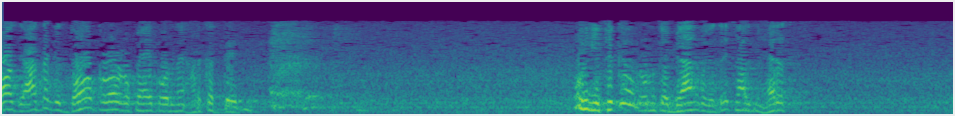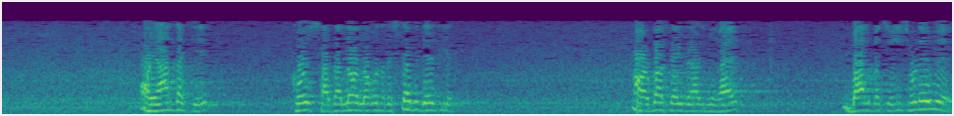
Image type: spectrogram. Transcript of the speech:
اور جہاں تک کہ دو کروڑ روپے کو انہوں نے حرکت دے دی۔ ان کی فکر اور ان کے بیان کو جو دیکھا آدمی حیرت اور یہاں تک کہ کوئی سادہ لو لوگوں نے رشتہ بھی دے دیا۔ اور بس ایک آدمی غائب۔ بال بچے نہیں چھوڑے ہوئے۔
